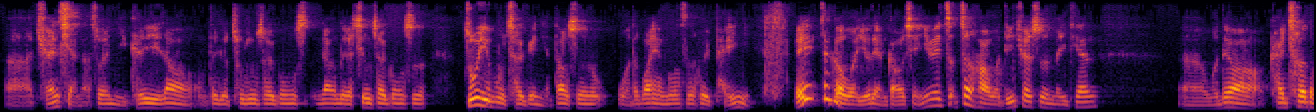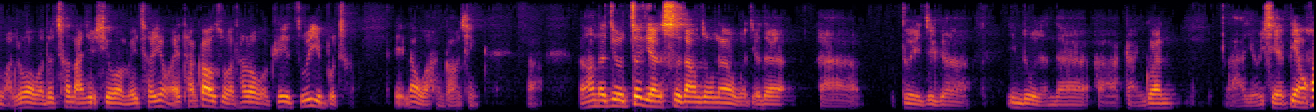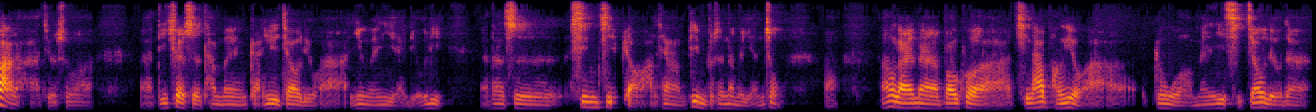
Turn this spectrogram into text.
呃全险的，所以你可以让这个出租车公司让这个修车公司租一部车给你，到时我的保险公司会赔你。哎，这个我有点高兴，因为正正好我的确是每天呃我都要开车的嘛，如果我的车拿去修我没车用，哎，他告诉我他说我可以租一部车，哎，那我很高兴啊。然后呢，就这件事当中呢，我觉得呃对这个印度人的啊感官啊有一些变化了啊，就是说。啊，的确是他们敢于交流啊，英文也流利啊，但是心机婊好像并不是那么严重啊。后来呢，包括啊其他朋友啊跟我们一起交流的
